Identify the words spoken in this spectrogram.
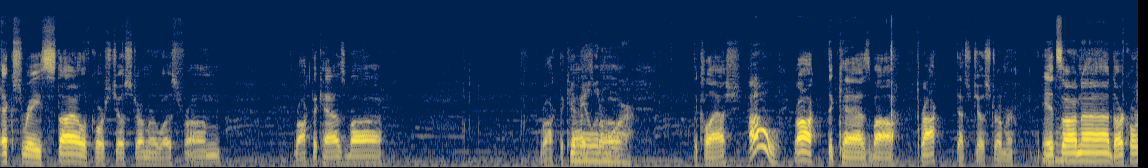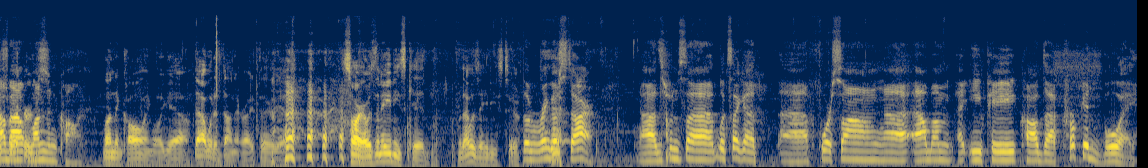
X-ray style. Of course, Joe Strummer was from Rock the Casbah, Rock the Give me a little Casbah, more. The Clash, Oh, Rock the Casbah, Rock. That's Joe Strummer. It's on uh, Dark Horse how about Records. London Calling? London Calling. Well, yeah, that would have done it right there. Yeah. Sorry, I was an '80s kid. That was '80s too. The Ringo Starr. Uh, this one's uh, looks like a uh, four-song uh, album, uh, EP called uh, Crooked Boy.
